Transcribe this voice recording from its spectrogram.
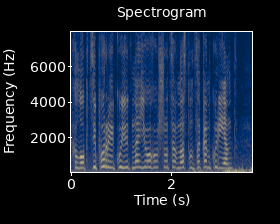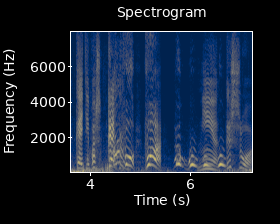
Хлопці порикують на його. Що це в нас тут за конкурент? Кеті, паш. Кеті, фу! Фу! Ні, ти що?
